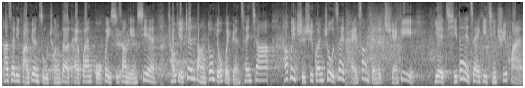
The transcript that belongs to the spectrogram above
他在立法院组成的台湾国会西藏连线，朝野政党都有委员参加，他会持续关注在台藏人的权益。也期待在疫情趋缓、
